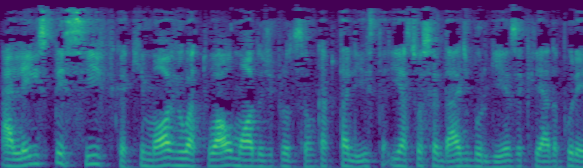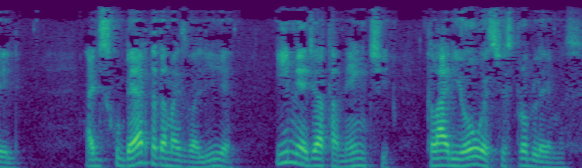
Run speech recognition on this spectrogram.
a lei específica que move o atual modo de produção capitalista e a sociedade burguesa criada por ele. A descoberta da mais-valia imediatamente clareou estes problemas.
